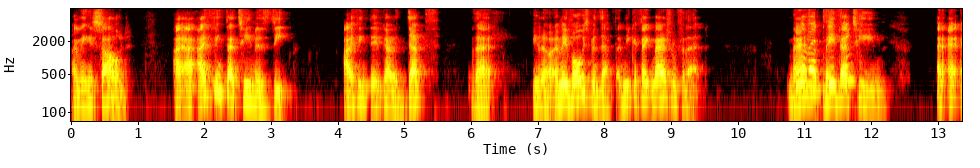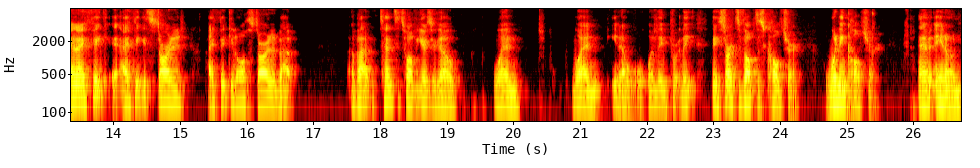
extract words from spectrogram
I mean, he's solid. I, I, I think that team is deep. I think they've got a depth that, you know, and they've always been depth, and you can thank management for that. Management you made that think- team, and, and I think I think it started. I think it all started about about ten to twelve years ago, when when you know when they they they start to develop this culture, winning culture, and you know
